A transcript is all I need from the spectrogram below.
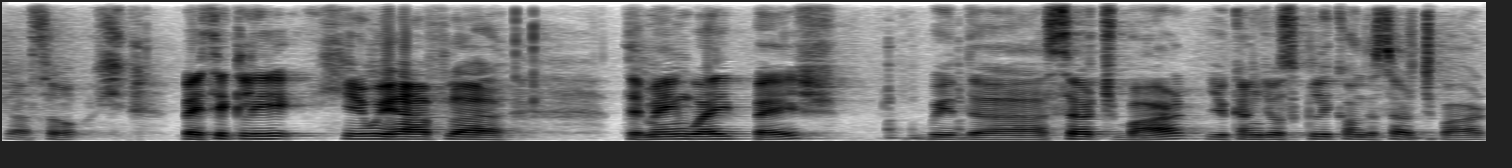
yeah, so basically here we have uh, the main web page with the search bar. You can just click on the search bar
